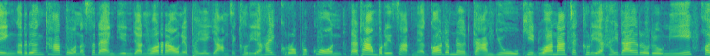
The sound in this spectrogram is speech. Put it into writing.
ริง ๆ เรื่องค่าตัวนักแสดงยืนยันว่าเราเนี่ยพยายามจะเคลียร์ให้ครบทุกคน และทางบริษัทเนี่ยก็ดำเนินการอยู่ คิดว่าน่าจะเคลียร์ให้ได้เร็วๆนี้ ค่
